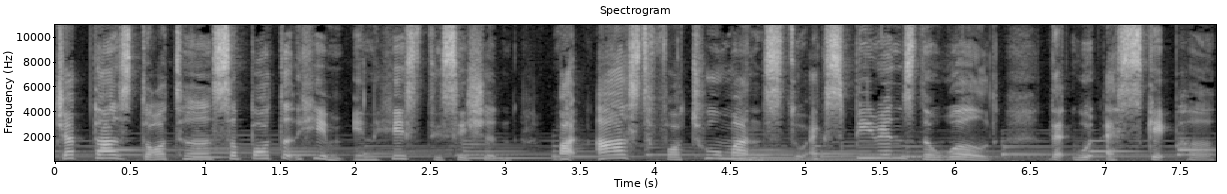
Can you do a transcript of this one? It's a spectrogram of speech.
Jephthah's daughter supported him in his decision, but asked for two months to experience the world that would escape her,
